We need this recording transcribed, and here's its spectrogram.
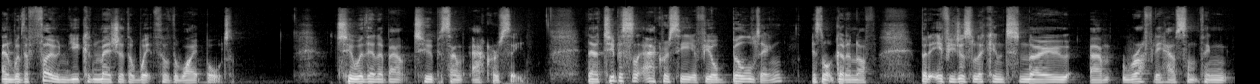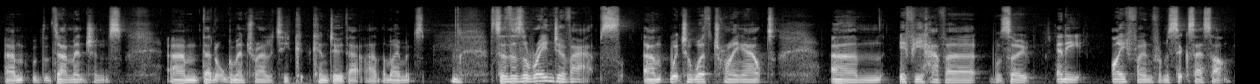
And with a phone, you can measure the width of the whiteboard to within about 2% accuracy. Now, 2% accuracy, if you're building, is not good enough. But if you're just looking to know um, roughly how something, um, the dimensions, um, then augmented reality c- can do that at the moment. So there's a range of apps um, which are worth trying out um, if you have a, so any iPhone from 6S up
